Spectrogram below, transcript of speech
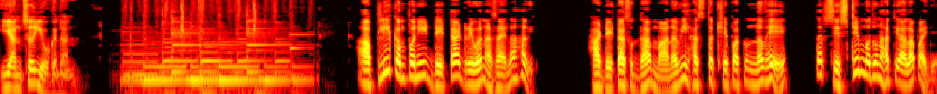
यांचं योगदान. आपली कंपनी डेटा ड्रिव्हन असायला हवी. हा डेटा सुद्धा मानवी हस्तक्षेपातून नव्हे तर सिस्टीममधून हाती आला पाहिजे.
